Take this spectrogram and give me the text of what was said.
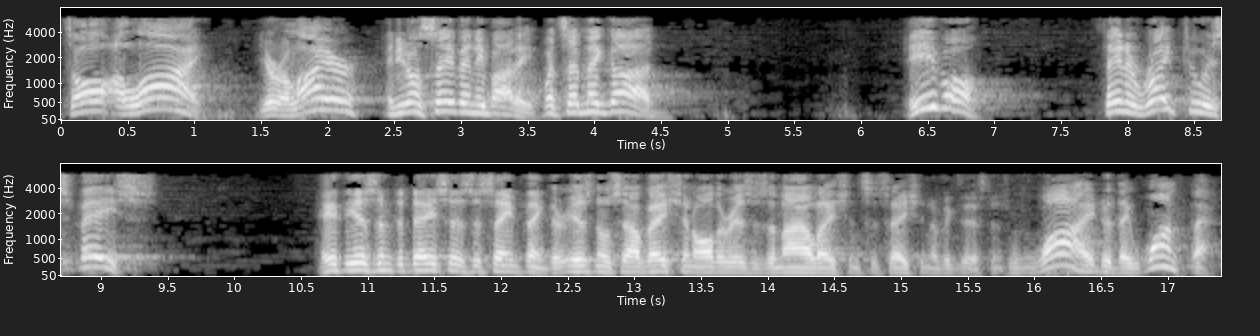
It's all a lie. You're a liar and you don't save anybody. What's that make God? Evil. Saying it right to his face. Atheism today says the same thing. There is no salvation. All there is is annihilation, cessation of existence. Why do they want that?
